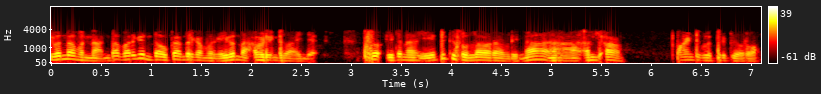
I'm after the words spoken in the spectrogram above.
இவன் தான் பண்ணான். அந்த பாருங்க இந்த உட்காந்துருக்கான் பாருங்க இவன் தான் அப்படின்றாங்க சோ இத நான் எதுக்கு சொல்ல வரேன் அப்படின்னா அந்த பாயிண்ட்டுக்குள்ள திருப்பி வரும்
